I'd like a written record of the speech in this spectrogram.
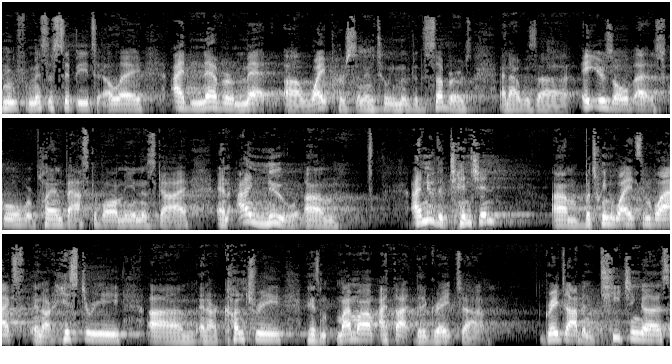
moved from Mississippi to LA. I'd never met a white person until we moved to the suburbs. And I was uh, eight years old at a school. We're playing basketball, me and this guy. And I knew, um, I knew the tension um, between whites and blacks in our history um, our country. Because my mom, I thought, did a great job great job in teaching us,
